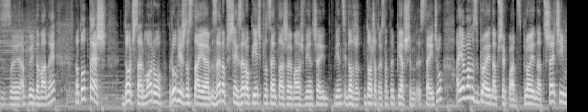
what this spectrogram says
z, upgrade'owany, no to też dodge z armoru również dostaje 0,05%, że masz więcej, więcej dodge'a, to jest na tym pierwszym stage'u, a ja mam zbroję na przykład, zbroję na trzecim,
